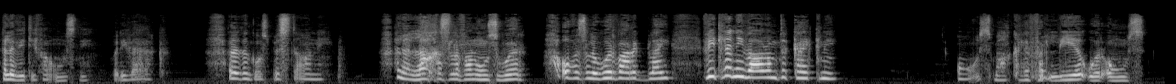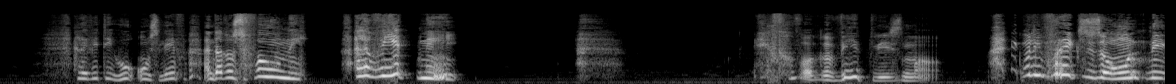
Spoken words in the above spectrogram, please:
Hulle weet nie van ons nie, by die werk. Hulle dink ons bestaan nie. Hulle lag as hulle van ons hoor of as hulle hoor waar ek bly, weet hulle nie waar om te kyk nie. Ons maak hulle verleë oor ons. Hulle weet nie hoe ons leef en dat ons voel nie. Hulle weet nie. Ek wil van geweet wees, ma. Ek wil nie vrek soos 'n hond nie.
